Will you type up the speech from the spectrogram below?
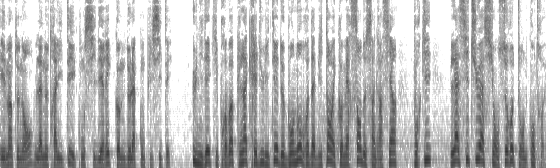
et maintenant la neutralité est considérée comme de la complicité. Une idée qui provoque l'incrédulité de bon nombre d'habitants et commerçants de Saint-Gratien pour qui la situation se retourne contre eux.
